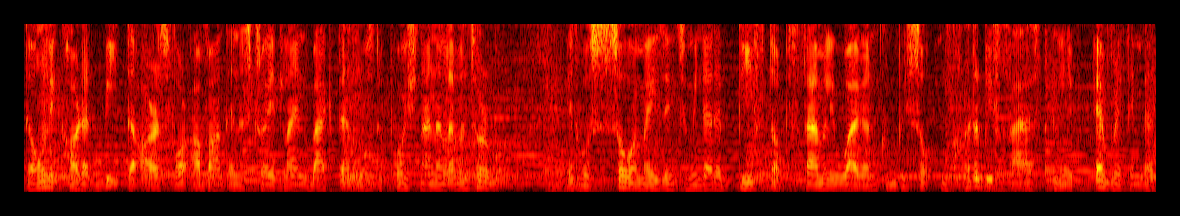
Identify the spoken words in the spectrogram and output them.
The only car that beat the RS4 Avant in a straight line back then was the Porsche 911 Turbo. It was so amazing to me that a beefed up family wagon could be so incredibly fast and leave everything that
